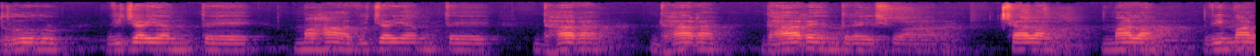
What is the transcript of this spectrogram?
धूरु, विजयन्ते, महाविजयन्ते। धर धर, धारेन्द्रेश्वर। चल मल विमल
